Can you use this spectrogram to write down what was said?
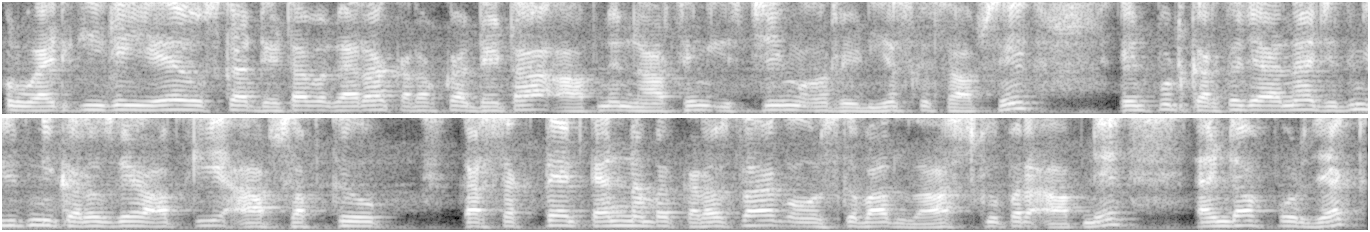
प्रोवाइड की गई है, उसका डेटा वगैरह कर्व का डेटा आपने नार्थिंग ईस्टिंग और रेडियस के हिसाब से इनपुट करते जाना है। जितनी जितनी कर्व है आपकी, आप सबके कर सकते हैं। टेन नंबर कर्व तक और उसके बाद लास्ट के ऊपर आपने एंड ऑफ़ प्रोजेक्ट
